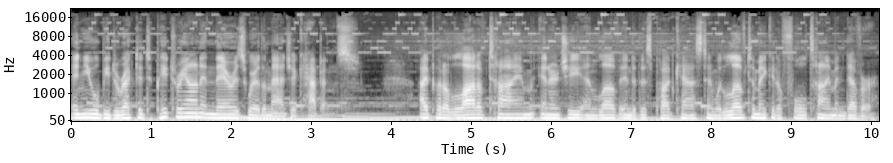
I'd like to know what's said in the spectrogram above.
and you will be directed to Patreon, and there is where the magic happens. I put a lot of time, energy, and love into this podcast and would love to make it a full time endeavor.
